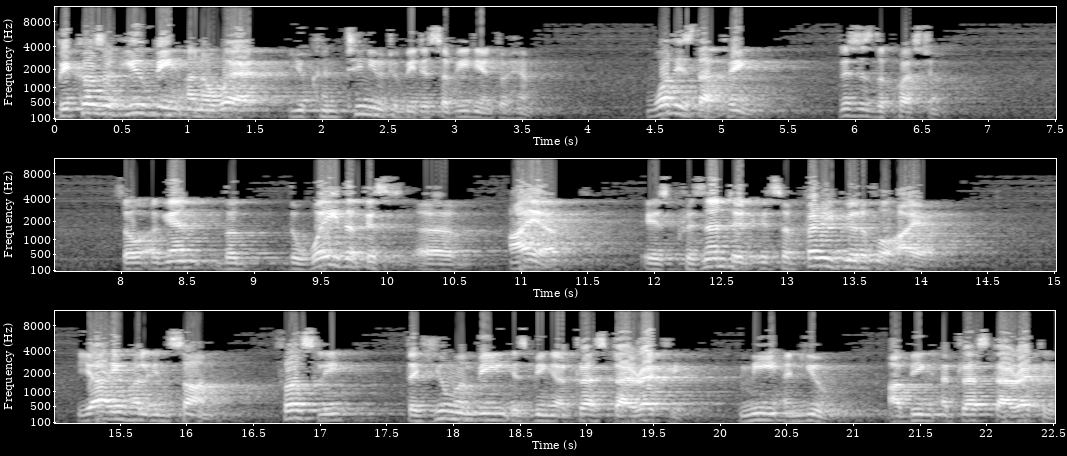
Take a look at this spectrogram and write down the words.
because of you being unaware, you continue to be disobedient to Him. What is that thing? This is the question. So again, the, the way that this uh, ayah is presented, it's a very beautiful ayah. Ya ayyuhal insan. Firstly, the human being is being addressed directly. Me and you are being addressed directly.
